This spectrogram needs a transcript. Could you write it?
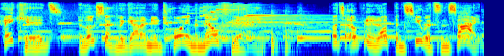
Hey kids, it looks like we got a new toy in the mail today. Let's open it up and see what's inside.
